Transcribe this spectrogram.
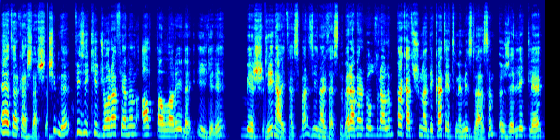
Evet arkadaşlar şimdi fiziki coğrafyanın alt dallarıyla ilgili bir zihin haritası var. Zihin haritasını beraber dolduralım. Fakat şuna dikkat etmemiz lazım. Özellikle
